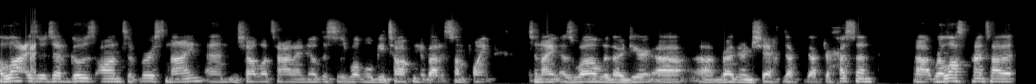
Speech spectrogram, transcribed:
Allah Azza goes on to verse 9, and inshallah ta'ala, I know this is what we'll be talking about at some point tonight as well with our dear uh, uh, brethren, Sheikh Dr. Hassan, uh, where Allah subhanahu wa ta'ala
